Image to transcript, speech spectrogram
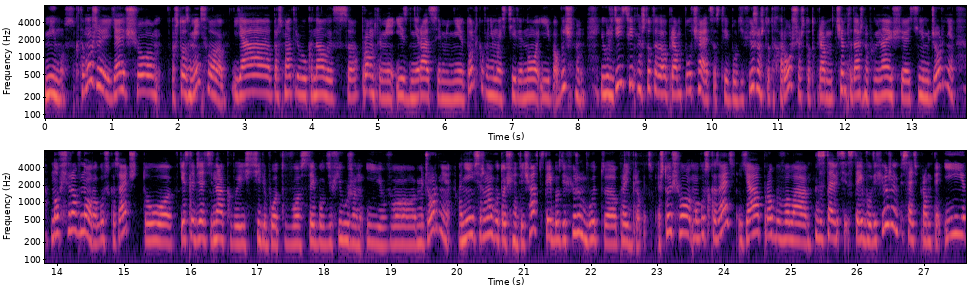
минус. К тому же я еще что заметила, я просматриваю каналы с промптами и с генерациями не только в аниме-стиле, но и в обычном, и у людей действительно что-то прям получается Stable Diffusion, что-то хорошее, что-то прям чем-то даже напоминающее стиль Midjourney, но все равно могу сказать, что если взять одинаковый стиль вот в Stable Diffusion и в Midjourney, они все равно будут очень отличаться. Stable Diffusion будет э, проигрывать. Что еще могу сказать? Я пробовала заставить Stable Diffusion писать промпты и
